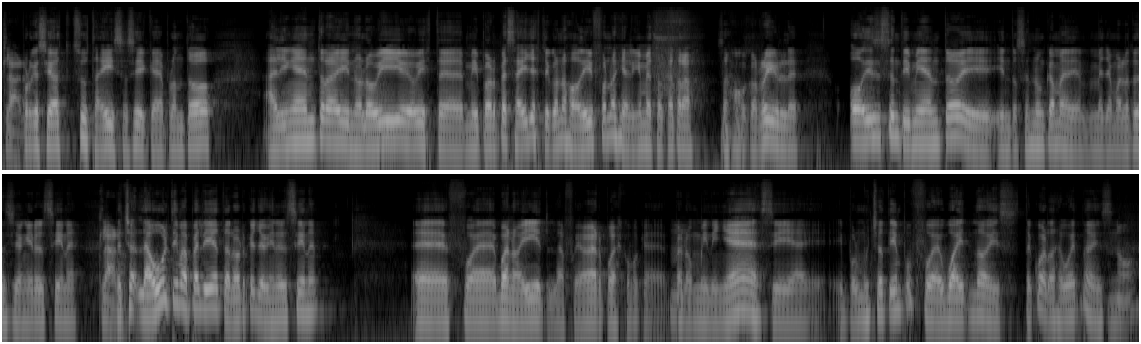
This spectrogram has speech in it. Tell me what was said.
Claro. Porque si asustadizo, sí, que de pronto alguien entra y no lo vi, viste, mi peor pesadilla, estoy con los audífonos y alguien me toca atrás. O sea, es un poco horrible. Odio ese sentimiento y, entonces nunca me, llamó la atención ir al cine. Claro. De hecho, la última peli de terror que yo vi en el cine eh, fue, bueno, y la fui a ver pues como que, pero en mm. mi niñez y, y, por mucho tiempo fue White Noise. ¿Te acuerdas de White Noise? No.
